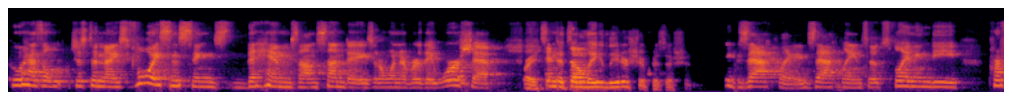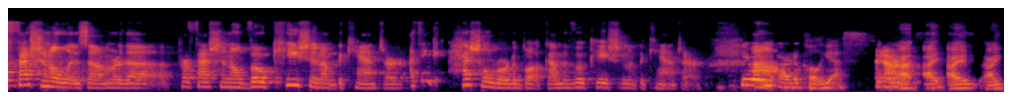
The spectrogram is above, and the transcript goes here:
who has a just a nice voice and sings the hymns on Sundays or whenever they worship. Right. And it's so, a lay leadership position. Exactly, exactly. And so explaining the professionalism or the professional vocation of the cantor. I think Heschel wrote a book on the vocation of the cantor. He wrote um, an article, yes. An article. I, I, I,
